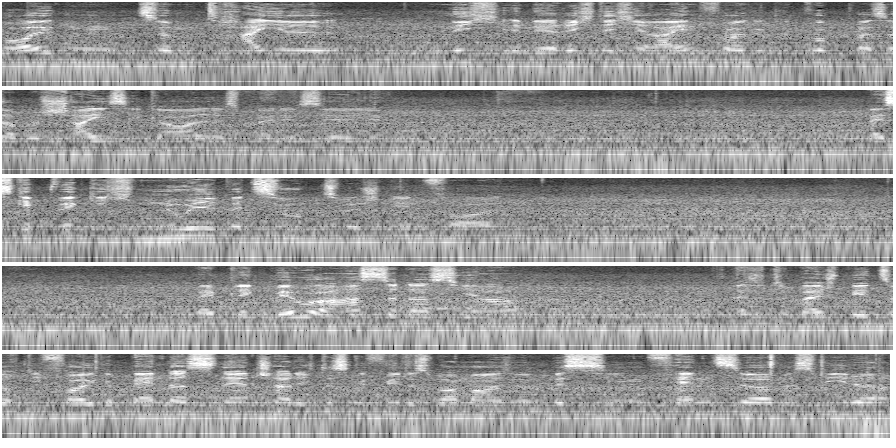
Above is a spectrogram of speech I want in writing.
Folgen zum Teil nicht in der richtigen Reihenfolge geguckt, was aber scheißegal ist bei der Serie. Es gibt wirklich null Bezug zwischen den Folgen. Bei Black Mirror hast du das ja. Also zum Beispiel jetzt auch die Folge Bandersnatch hatte ich das Gefühl, das war mal so ein bisschen Fanservice wieder.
